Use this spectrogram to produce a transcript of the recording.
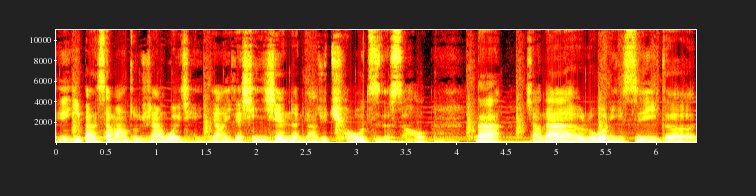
一一般上班族，就像我以前一样，一个新鲜人你要去求职的时候，那想当然，如果你是一个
